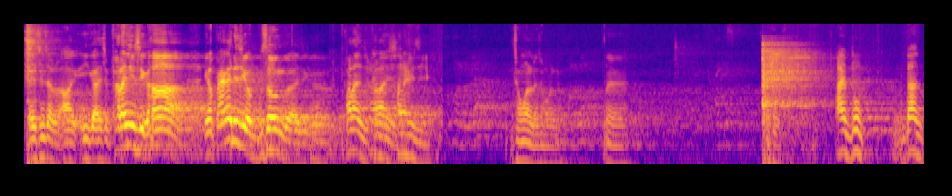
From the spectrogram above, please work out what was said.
네 진짜로 아 이거 지금 파란 유지가 이거 빨간 유지가 무서운 거야 지금 파란 유지 파란 유지 파란 휴지. 정말로 정말로 네 아니 뭐난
